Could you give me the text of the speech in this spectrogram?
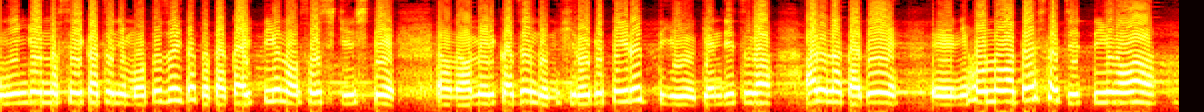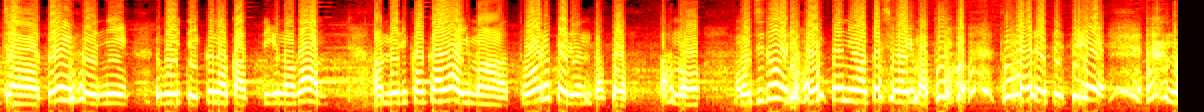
人間の生活に基づいた戦いっていうのを組織してあのアメリカ全土に広げているっていう現実がある中で、えー、日本の私たちっていうのはじゃあどういうふうに動いていくのかっていうのがアメリカから今問われてるんだと。あの文字通り本当に私は今問わ れててあの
